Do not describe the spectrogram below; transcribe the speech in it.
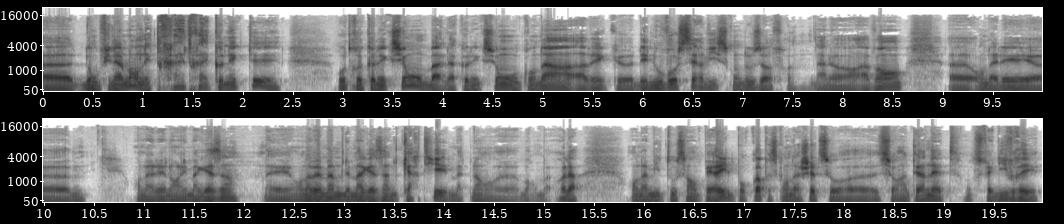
Euh, donc finalement on est très très connecté. Autre connexion, bah, la connexion qu'on a avec euh, des nouveaux services qu'on nous offre. Alors avant, on allait, on allait dans les magasins. Et on avait même des magasins de quartier. Maintenant, bon, bah, voilà on a mis tout ça en péril. Pourquoi? Parce qu'on achète sur, euh, sur Internet, on se fait livrer.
